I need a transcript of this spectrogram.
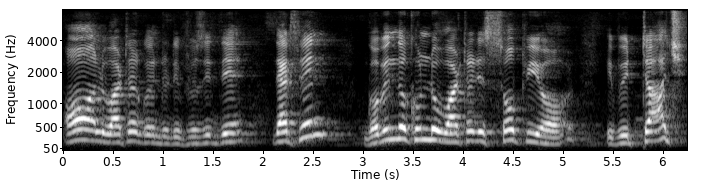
all water going to diffuse it there. That's when Govinda Kunda water is so pure, if we touch,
